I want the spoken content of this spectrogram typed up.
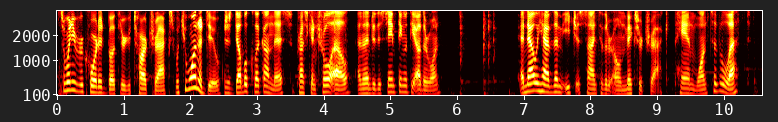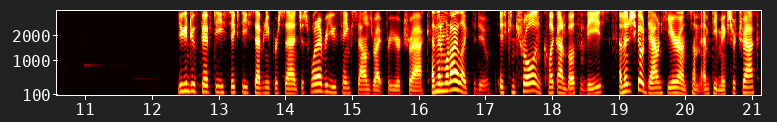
So when you've recorded both your guitar tracks, what you want to do is just double click on this, press Ctrl L, and then do the same thing with the other one. And now we have them each assigned to their own mixer track. Pan one to the left. You can do 50, 60, 70%, just whatever you think sounds right for your track. And then what I like to do is control and click on both of these, and then just go down here on some empty mixer track,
